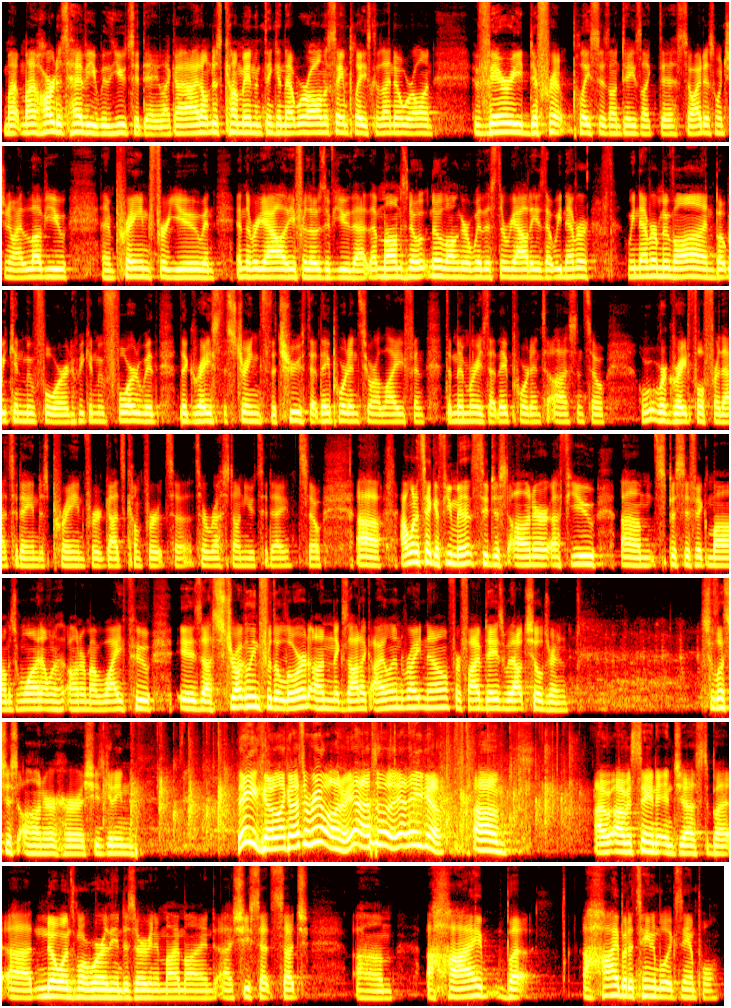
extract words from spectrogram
my, my heart is heavy with you today. Like, I, I don't just come in and thinking that we're all in the same place because I know we're all in very different places on days like this. So I just want you to know I love you and I'm praying for you. And, and the reality for those of you that, that mom's no, no longer with us, the reality is that we never, we never move on, but we can move forward. We can move forward with the grace, the strength, the truth that they poured into our life and the memories that they poured into us. And so we're grateful for that today and just praying for God's comfort to, to rest on you today. So, uh, I want to take a few minutes to just honor a few um, specific moms. One, I want to honor my wife who is uh, struggling for the Lord on an exotic island right now for five days without children. So, let's just honor her as she's getting. There you go. Like, that's a real honor. Yeah, absolutely. Yeah, there you go. Um, I, I, was saying it in jest, but uh, no one's more worthy and deserving in my mind. Uh, she set such um, a high but a high but attainable example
